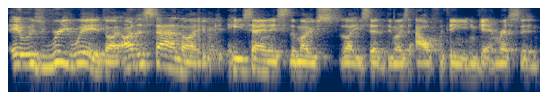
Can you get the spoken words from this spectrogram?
it was really weird. Like, I understand, like he's saying it's the most, like you said, the most alpha thing you can get in wrestling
